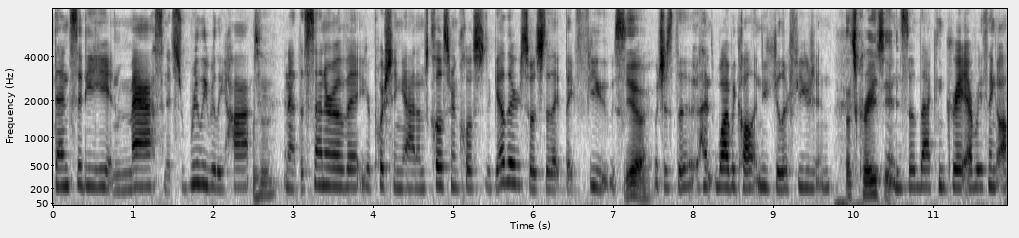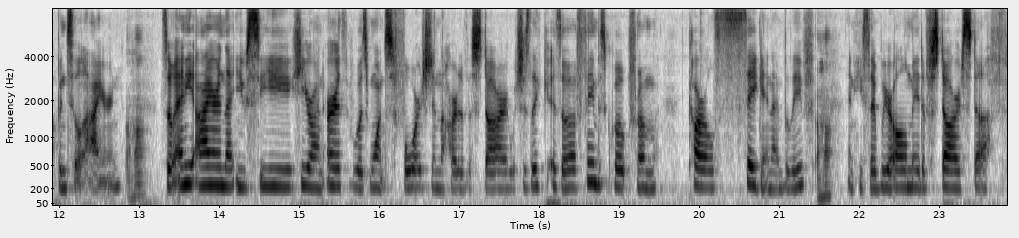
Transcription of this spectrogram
density and mass, and it's really, really hot. Mhm. And at the center of it, you're pushing atoms closer and closer together, so it's so that they fuse. Yeah. Which is the why we call it nuclear fusion. That's crazy. And so that can create everything up until iron. Uh huh. So any iron that you see here on Earth was once forged in the heart of a star, which is like is a famous quote from Carl Sagan, I believe. Uh huh. And he said we are all made of star stuff.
